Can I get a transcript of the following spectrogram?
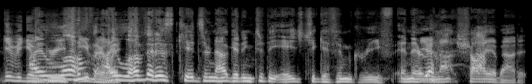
giving him I grief love either. I love that his kids are now getting to the age to give him grief and they're Yeah. not shy about it.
